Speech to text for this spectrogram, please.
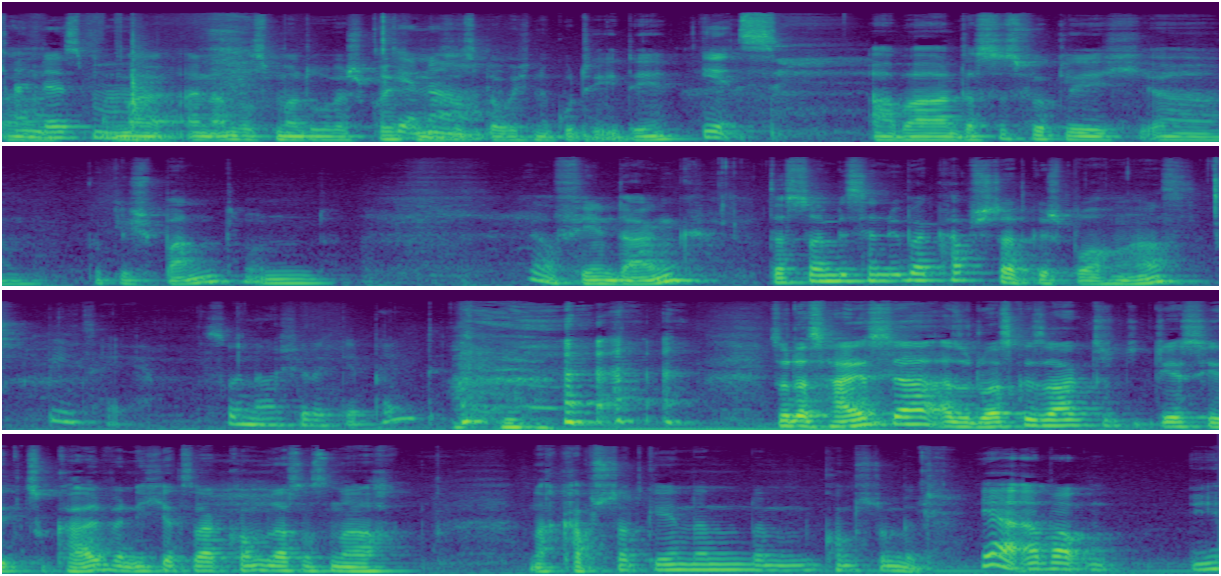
äh, Mal. ein anderes Mal drüber sprechen. Genau. Das ist, glaube ich, eine gute Idee. Yes. Aber das ist wirklich, äh, wirklich spannend und ja, vielen Dank, dass du ein bisschen über Kapstadt gesprochen hast. Bitte. So now should I get paid? So, das heißt ja, also du hast gesagt, dir ist hier zu kalt. Wenn ich jetzt sage, komm, lass uns nach, nach Kapstadt gehen, dann, dann kommst du mit. Yeah, but you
